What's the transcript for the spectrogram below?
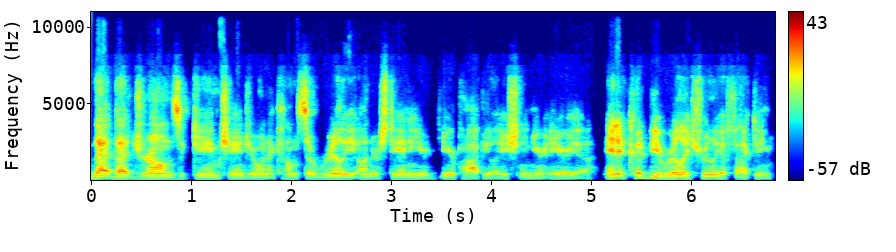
that that drone's a game changer when it comes to really understanding your deer population in your area. And it could be really truly affecting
